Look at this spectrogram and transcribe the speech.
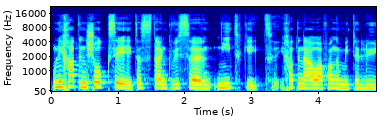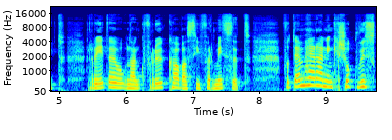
und ich habe dann schon gesehen, dass es da einen gewissen Need gibt. Ich habe dann auch angefangen mit den Leuten zu reden und habe gefragt, was sie vermissen. Von dem her habe ich schon gewusst,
